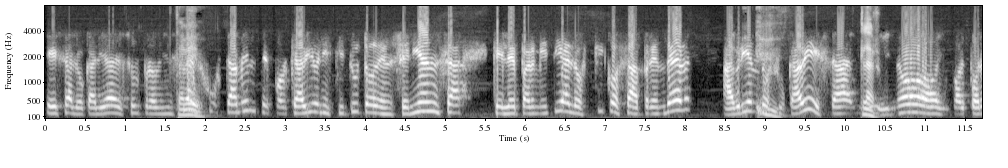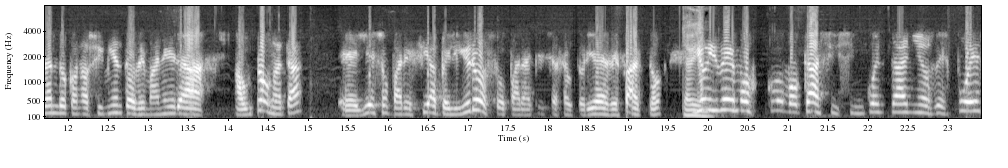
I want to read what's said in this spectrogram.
esa localidad del sur provincial justamente porque había un instituto de enseñanza que le permitía a los chicos aprender abriendo su cabeza y, no incorporando conocimientos de manera autómata, eh, y eso parecía peligroso para aquellas autoridades de facto. Y hoy vemos cómo casi 50 años después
